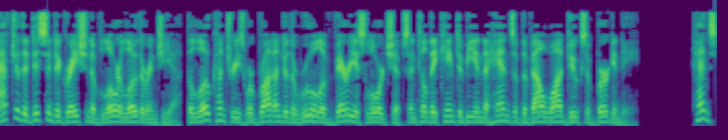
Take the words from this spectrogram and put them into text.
After the disintegration of Lower Lotharingia, the Low Countries were brought under the rule of various lordships until they came to be in the hands of the Valois Dukes of Burgundy. Hence,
